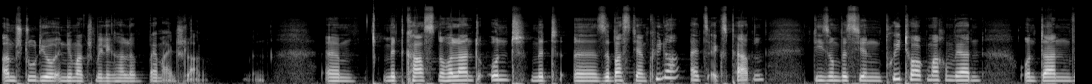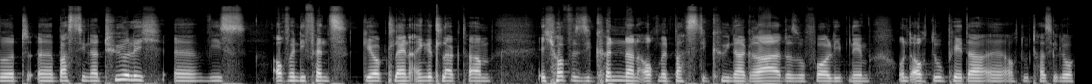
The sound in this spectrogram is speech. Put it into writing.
am Studio in der Max-Schmeling-Halle beim Einschlagen. Ähm, mit Carsten Holland und mit äh, Sebastian Kühner als Experten, die so ein bisschen Pre-Talk machen werden. Und dann wird äh, Basti natürlich, äh, wie es, auch wenn die Fans Georg Klein eingeklagt haben, ich hoffe, sie können dann auch mit Basti Kühner gerade so vorlieb nehmen. Und auch du, Peter, äh, auch du, Tassilo.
